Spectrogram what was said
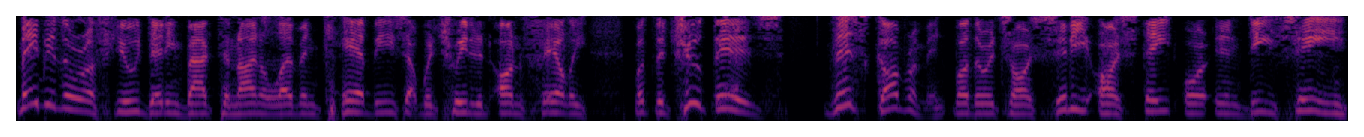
Maybe there were a few dating back to 9 11 cabbies that were treated unfairly. But the truth is, this government, whether it's our city, our state, or in D.C.,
